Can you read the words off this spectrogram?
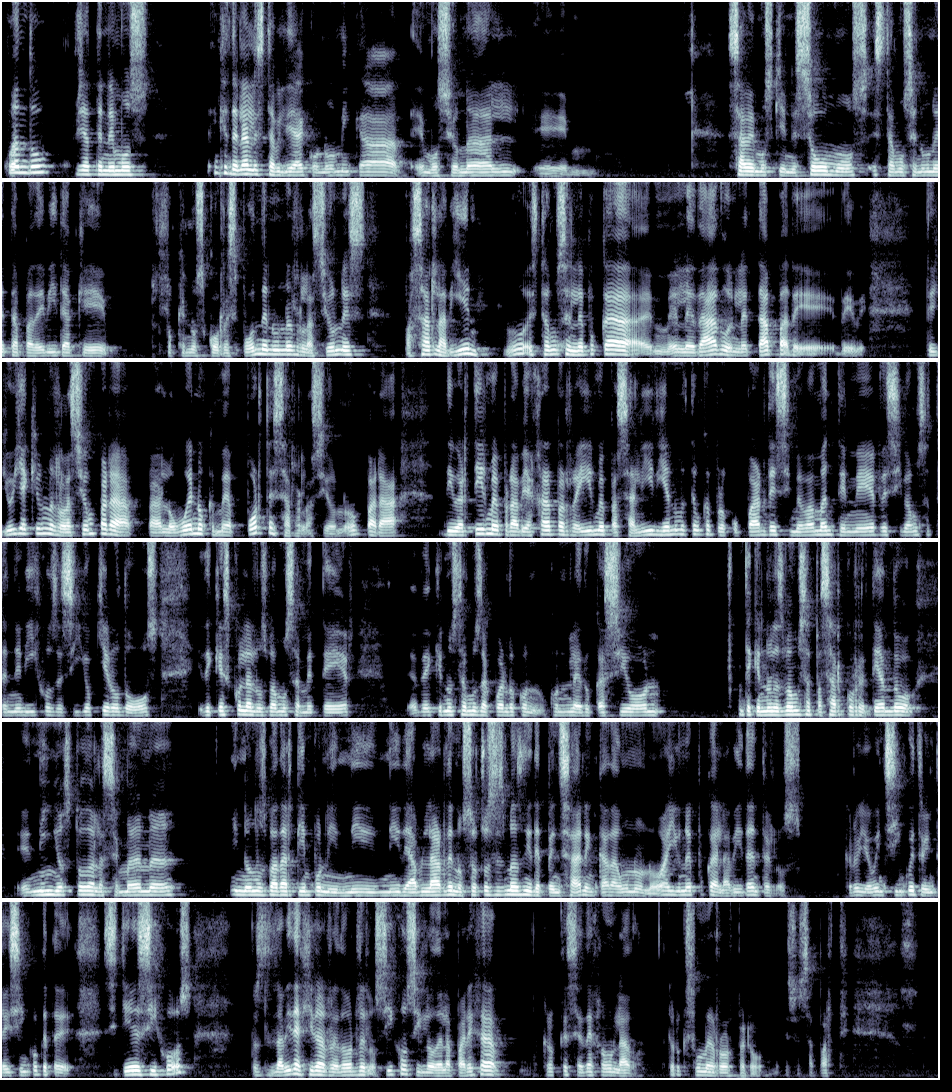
cuando ya tenemos en general estabilidad económica, emocional, em, sabemos quiénes somos, estamos en una etapa de vida que pues, lo que nos corresponde en una relación es pasarla bien, ¿no? Estamos en la época, en, la edad o en la etapa de, de, yo ya quiero una relación para, para, lo bueno que me aporta esa relación, ¿no? Para divertirme, para viajar, para reírme, para salir, ya no me tengo que preocupar de si me va a mantener, de si vamos a tener hijos, de si yo quiero dos, de qué escuela los vamos a meter, de que no estamos de acuerdo con, con la educación, de que no las vamos a pasar correteando eh, niños toda la semana y no nos va a dar tiempo ni, ni, de hablar de nosotros, es más, ni de pensar en cada uno, ¿no? Hay una época de la vida entre los, creo yo, 25 y 35 que te, si tienes hijos, pues la vida gira alrededor de los hijos y lo de la pareja creo que se deja a un lado. Creo que es un error, pero eso es aparte.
